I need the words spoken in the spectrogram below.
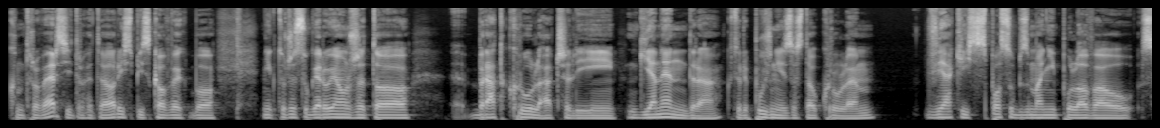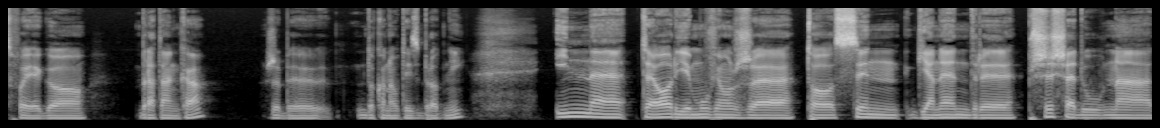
kontrowersji, trochę teorii spiskowych, bo niektórzy sugerują, że to brat króla, czyli Gyanendra, który później został królem, w jakiś sposób zmanipulował swojego bratanka, żeby dokonał tej zbrodni. Inne teorie mówią, że to syn Gyanendry przyszedł na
